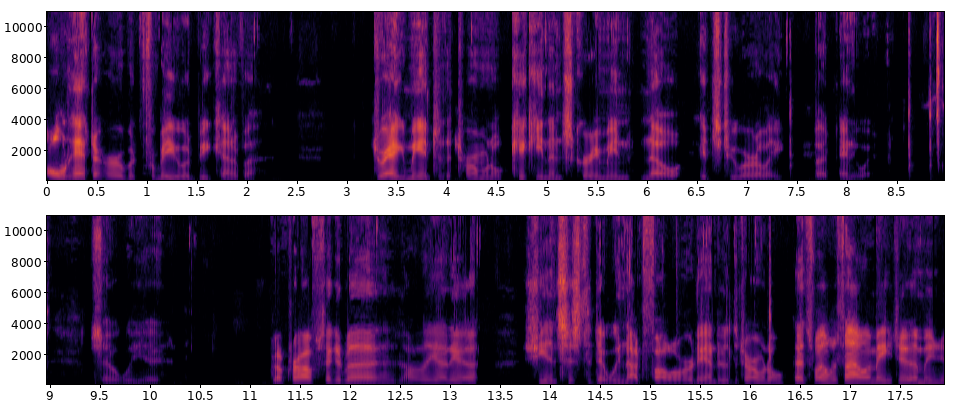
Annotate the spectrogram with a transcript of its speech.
old hat to her, but for me it would be kind of a drag me into the terminal, kicking and screaming. No, it's too early. But anyway, so we uh, dropped her off, said goodbye, all the yada yada. She insisted that we not follow her to the terminal. That's it was fine with me too. I mean,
